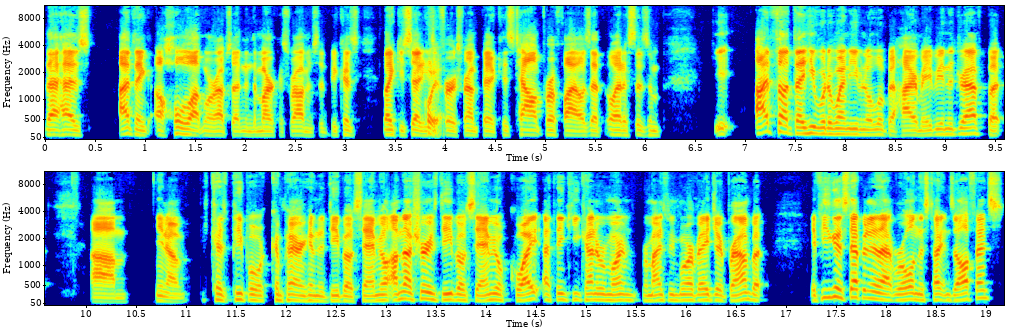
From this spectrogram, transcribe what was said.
that has, I think, a whole lot more upside than Demarcus Robinson because, like you said, he's oh, yeah. a first round pick. His talent profile, his athleticism. I thought that he would have went even a little bit higher maybe in the draft, but um, you know, because people were comparing him to Deebo Samuel. I'm not sure he's Deebo Samuel quite. I think he kind of remind, reminds me more of AJ Brown, but if he's going to step into that role in this Titans offense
